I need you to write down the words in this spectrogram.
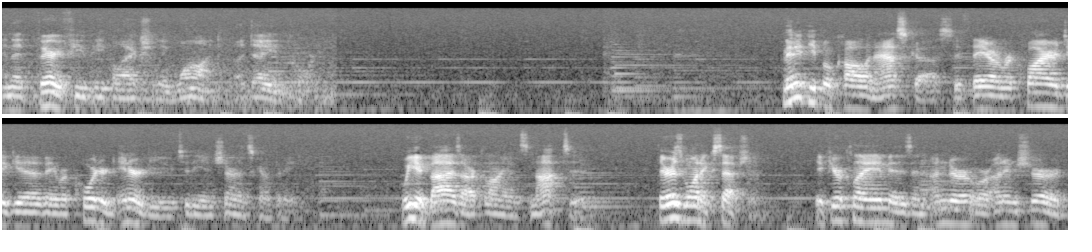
and that very few people actually want a day in court. Many people call and ask us if they are required to give a recorded interview to the insurance company. We advise our clients not to. There is one exception. If your claim is an under or uninsured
